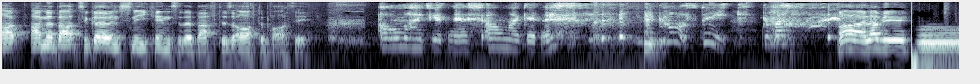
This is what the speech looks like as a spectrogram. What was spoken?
I- I'm about to go and sneak into the BAFTAs after party. Oh my goodness, oh my goodness. I can't speak. Goodbye. Bye. I love you.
